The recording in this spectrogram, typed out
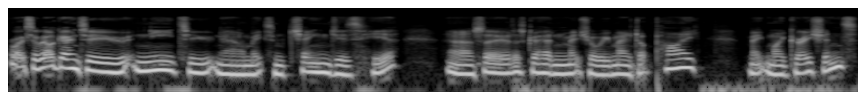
Right, so we are going to need to now make some changes here. Uh, so let's go ahead and make sure we manage.py, make migrations.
